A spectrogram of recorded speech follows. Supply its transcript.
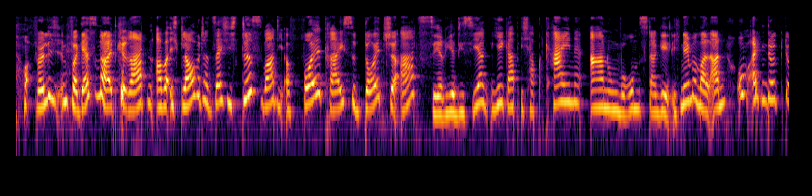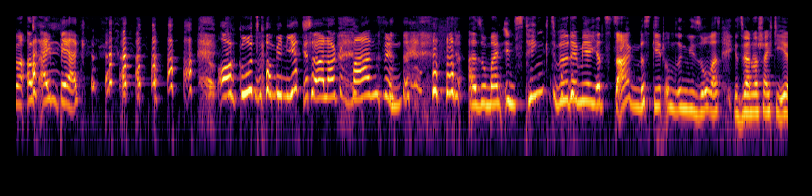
völlig in Vergessenheit geraten, aber ich glaube tatsächlich, das war die erfolgreichste deutsche Arztserie, die es je, je gab. Ich habe keine Ahnung, worum es da geht. Ich nehme mal an, um einen Doktor auf einem Berg. Oh, gut kombiniert, Sherlock. Wahnsinn. Also mein Instinkt würde mir jetzt sagen, das geht um irgendwie sowas. Jetzt werden wahrscheinlich die,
